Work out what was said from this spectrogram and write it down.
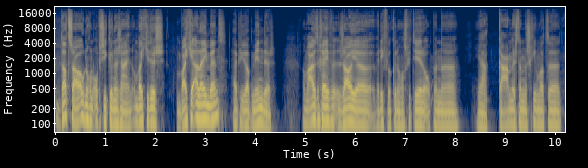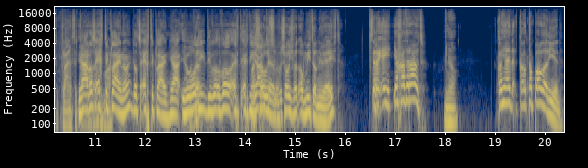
dat zou ook nog een optie kunnen zijn. Omdat je dus, omdat je alleen bent, heb je wat minder. Om uit te geven zou je, weet ik veel, kunnen hospiteren op een... eh, ja, kamer is dan misschien wat eh, te klein of te Ja, dat is echt te klein hoor. Dat is echt te klein. Ja, je wil, Oké. die, die wil wel echt, echt die Maar ruimte zoiets, hebben. zoiets wat Omita nu heeft. Sterk, hey, jij gaat eruit. Ja. Kan, jij, kan, kan Paul daar niet in?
